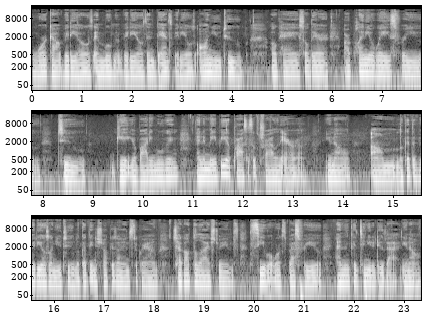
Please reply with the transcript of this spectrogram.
workout videos and movement videos and dance videos on YouTube. Okay, so there are plenty of ways for you to get your body moving, and it may be a process of trial and error you know? Um, look at the videos on youtube look at the instructors on instagram check out the live streams see what works best for you and then continue to do that you know?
